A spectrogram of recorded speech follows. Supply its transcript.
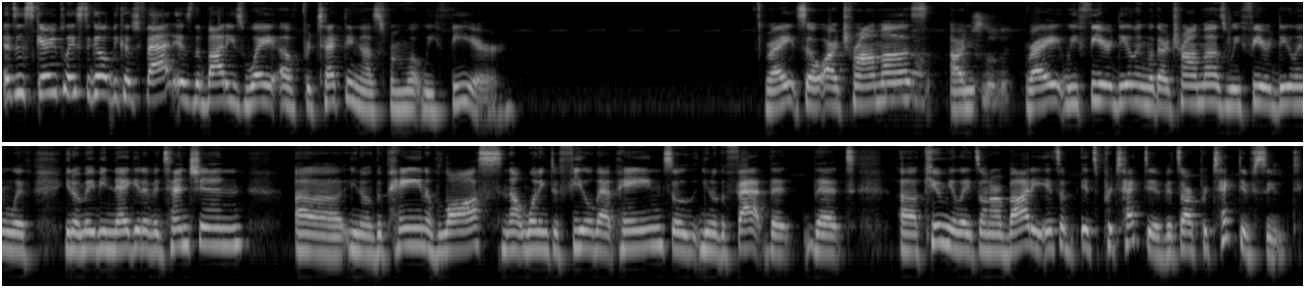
It's a scary place to go because fat is the body's way of protecting us from what we fear. Right? So our traumas, Yeah, our absolutely. right? We fear dealing with our traumas. We fear dealing with, you know, maybe negative attention, uh, you know, the pain of loss, not wanting to feel that pain. So, you know, the fat that that uh, accumulates on our body, it's a it's protective. It's our protective suit.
